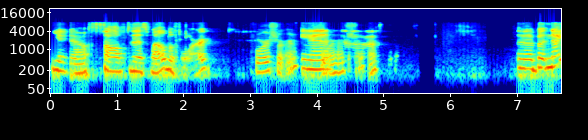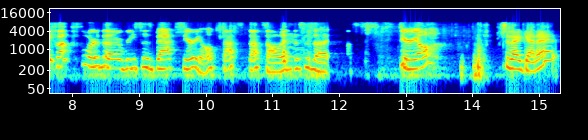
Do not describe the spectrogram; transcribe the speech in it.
you know solved this well before. For sure. And For sure. uh, uh, but knife up for the Reese's Bat cereal. That's that's solid. This is a, a cereal. Should I get it?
